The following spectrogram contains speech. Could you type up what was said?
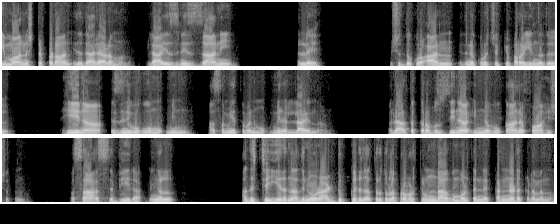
ഈമാൻ നഷ്ടപ്പെടാൻ ഇത് ധാരാളമാണ്. ലാ ഇസ്നി സാനി അല്ലേ? വിശുദ്ധ ഖുർആൻ ഇതിനെക്കുറിച്ചൊക്കെ പറയുന്നത് ഹീന ഇസ്നി വഹുവ മുഅ്മിൻ ആ സമയത്ത് അവൻ മുഅ്മിനല്ല എന്നാണ്. അലാ തക്രബുസിന ഇന്നഹു കാന ഫാഹിഷത്തുൻ സബീല. നിങ്ങൾ അത് ചെയ്യരുത് അതിനോട് അടുക്കരുത്. അത്തരത്തിലുള്ള പ്രവൃത്തി ഉണ്ടാകുമ്പോൾ തന്നെ കണ്ണടക്കണമെന്ന്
